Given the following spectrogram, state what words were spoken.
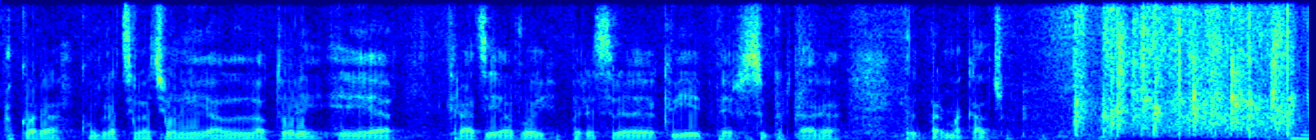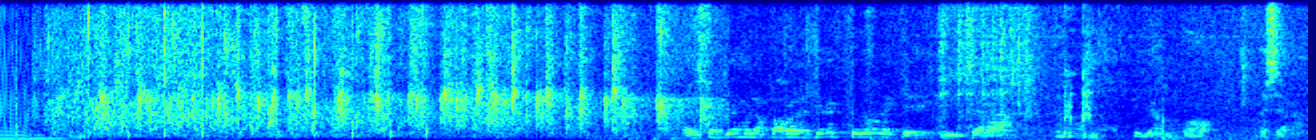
ancora congratulazioni all'autore e Grazie a voi per essere qui e per supportare il Parma Calcio. Adesso diamo la parola al direttore che inizierà a spiegare un po' la serata.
